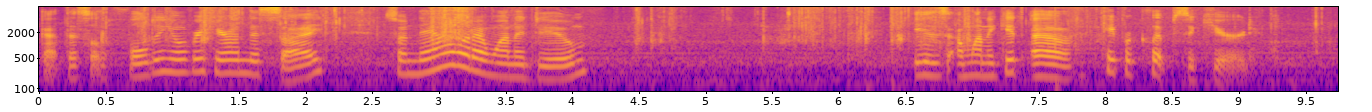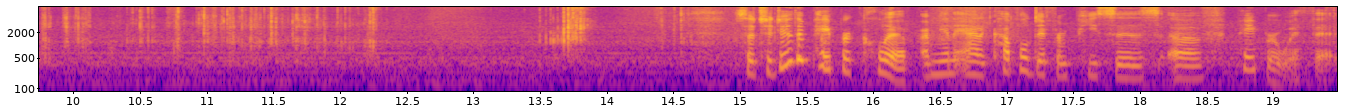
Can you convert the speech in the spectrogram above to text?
Got this little folding over here on this side. So now what I want to do is I want to get a paper clip secured. So to do the paper clip, I'm going to add a couple different pieces of paper with it.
